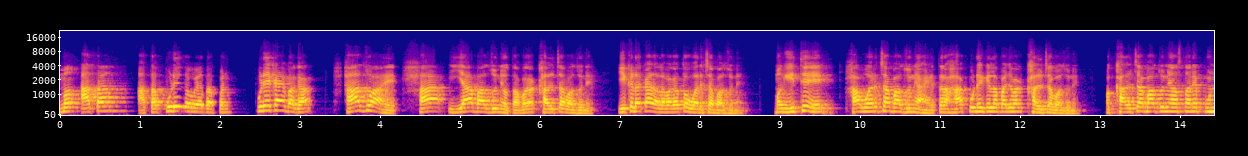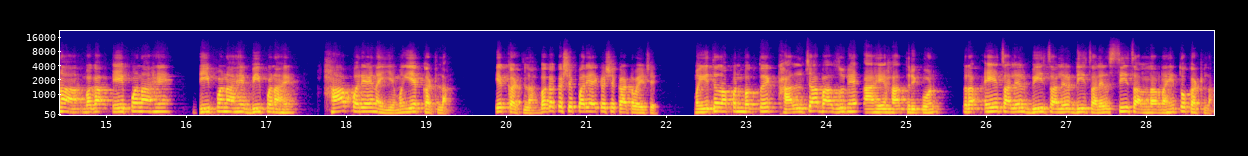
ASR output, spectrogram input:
मग आता आता पुढे जाऊयात आपण. पुढे काय बघा? हा जो आहे हा या बाजूने होता. बघा खालच्या बाजूने. इकडं काय झालं बघा? तो वरच्या बाजूने. मग इथे हा वरच्या बाजूने आहे. तर हा कुठे गेला पाहिजे? बघा खालच्या बाजूने. मग खालच्या बाजूने असणारे पुन्हा बघा ए पण आहे. डी पण आहे बी पण आहे. हा पर्याय नाहीये. मग एक कटला. एक कटला. बघा कसे पर्याय कसे काटवायचे. मग इथं आपण बघतोय खालच्या बाजूने आहे हा त्रिकोण. तर ए चालेल बी चालेल डी चालेल सी चालणार नाही तो कटला.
